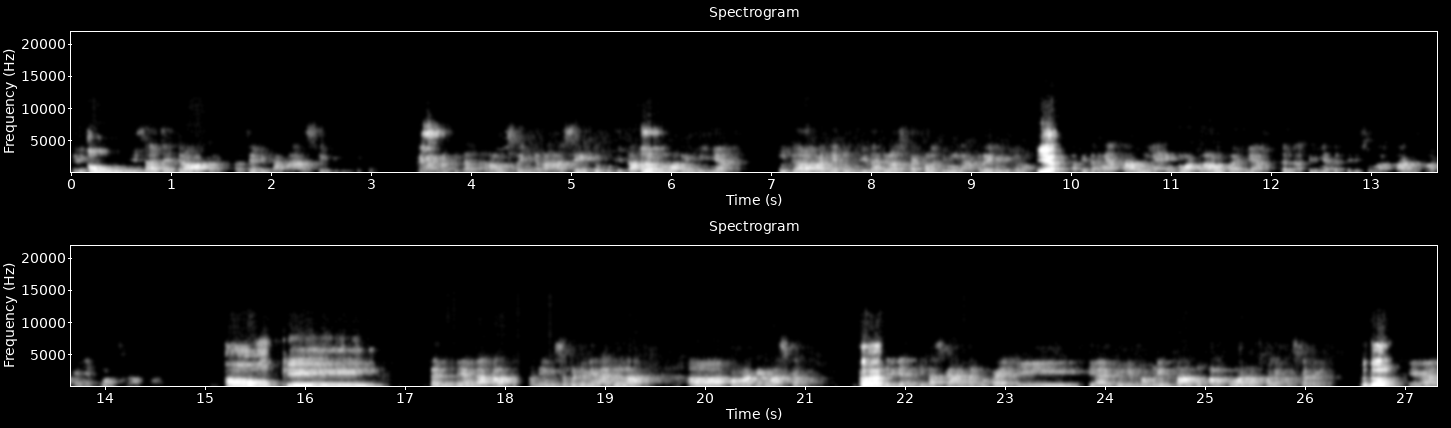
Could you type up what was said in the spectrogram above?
jadi Oh. bisa aja jerawat ter- terjadi karena AC gitu. Karena kita terlalu sering kena AC, tubuh kita akan Ah. ngeluarin minyak, tujuh harapannya tubuh kita adalah supaya kulit ini nggak kering gitu loh. Iya. Tapi ternyata minyak yang keluar terlalu banyak dan akhirnya terjadi sumbatan, makanya keluar jerawat. Oke. Dan yang nggak kalah penting sebenarnya adalah uh, pemakaian masker. Hah, Jadi kan kita sekarang itu kayak di dianjurin pemerintah untuk kalau keluar harus pakai masker nih, betul. ya kan?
